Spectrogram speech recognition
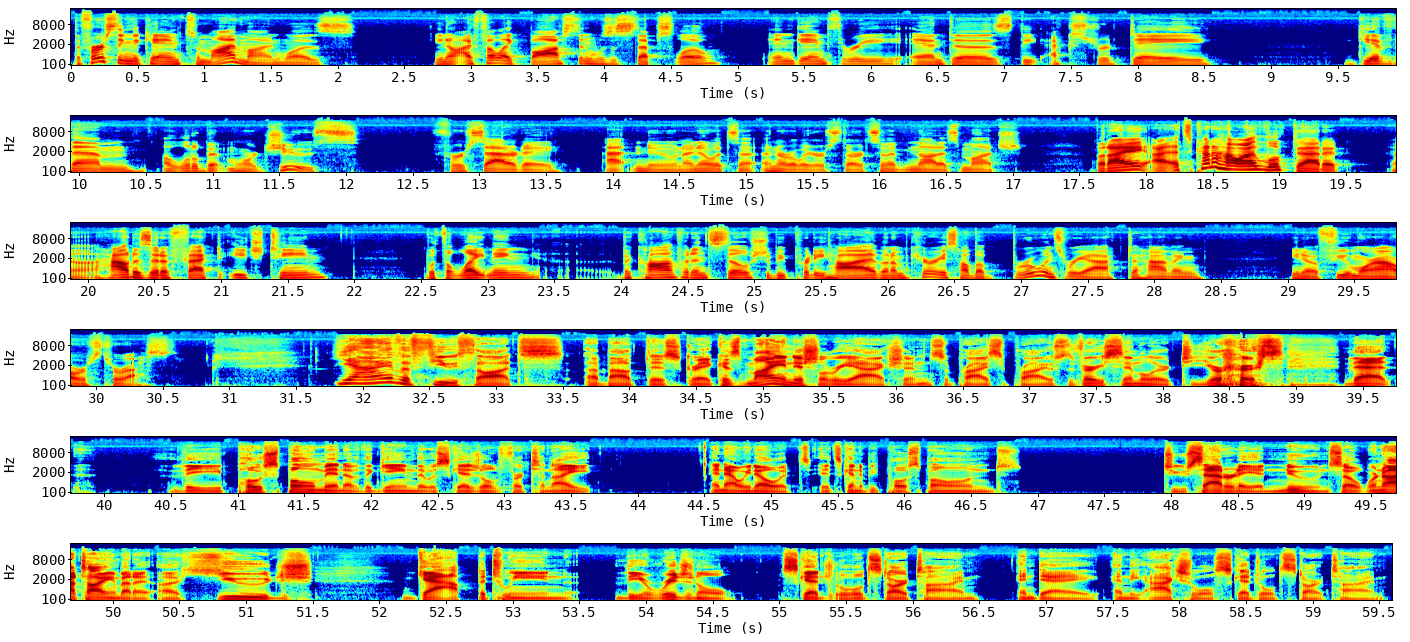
the first thing that came to my mind was, you know, I felt like Boston was a step slow in game three, and does the extra day give them a little bit more juice for Saturday at noon. I know it's a, an earlier start, so maybe not as much. But I, I it's kind of how I looked at it. Uh, how does it affect each team? With the Lightning, uh, the confidence still should be pretty high, but I'm curious how the Bruins react to having, you know, a few more hours to rest. Yeah, I have a few thoughts about this, Greg, because my initial reaction, surprise, surprise, was very similar to yours that the postponement of the game that was scheduled for tonight and now we know it's it's going to be postponed to Saturday at noon. So we're not talking about a, a huge gap between the original scheduled start time and day and the actual scheduled start time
